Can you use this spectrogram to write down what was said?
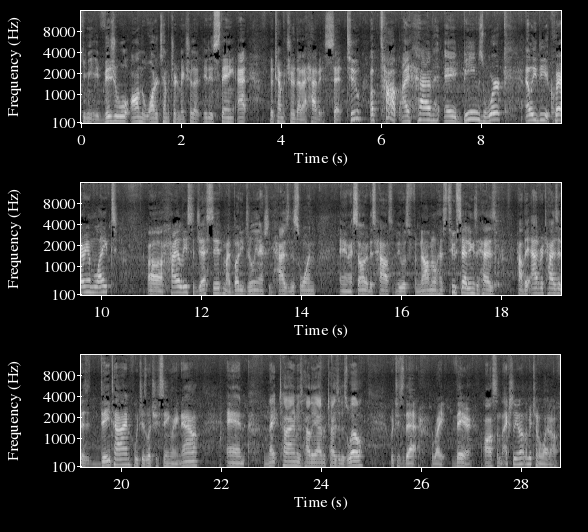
give me a visual on the water temperature to make sure that it is staying at the temperature that I have it set to. Up top, I have a Beamswork LED aquarium light. Uh, highly suggested. My buddy Julian actually has this one and I saw it at his house and it was phenomenal. It has two settings. It has how they advertise it as daytime, which is what you're seeing right now, and nighttime is how they advertise it as well, which is that right there. Awesome. Actually, you know? Let me turn the light off.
